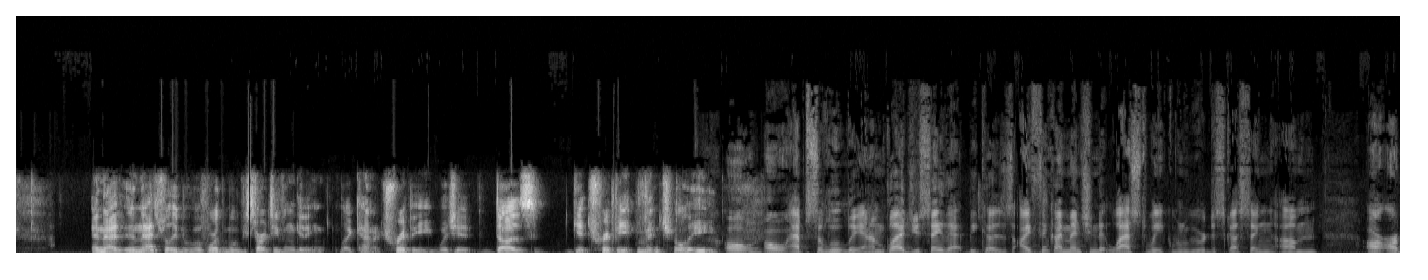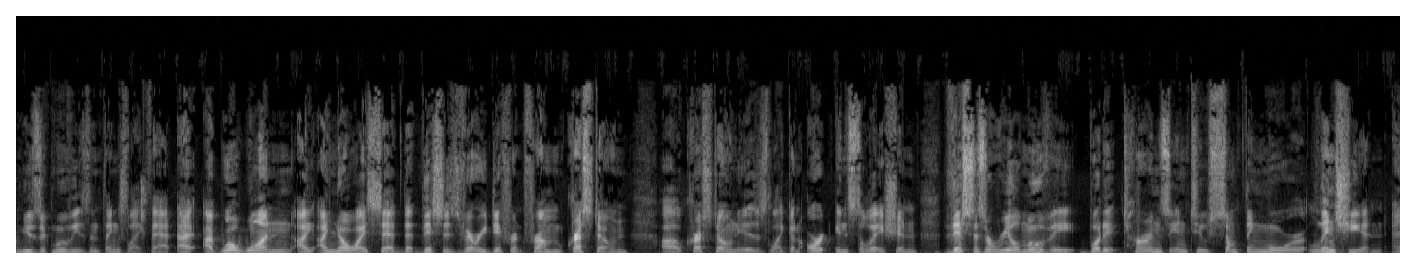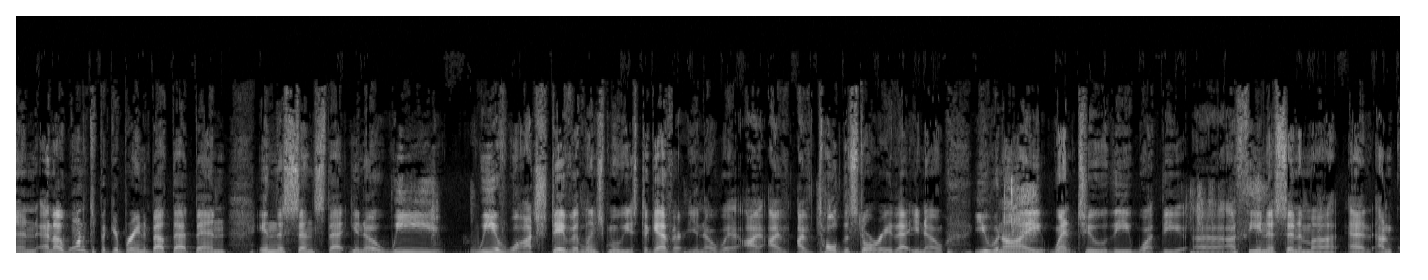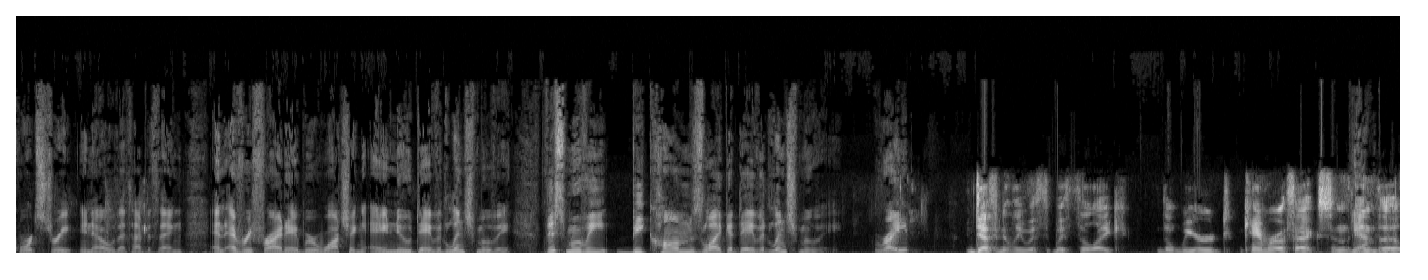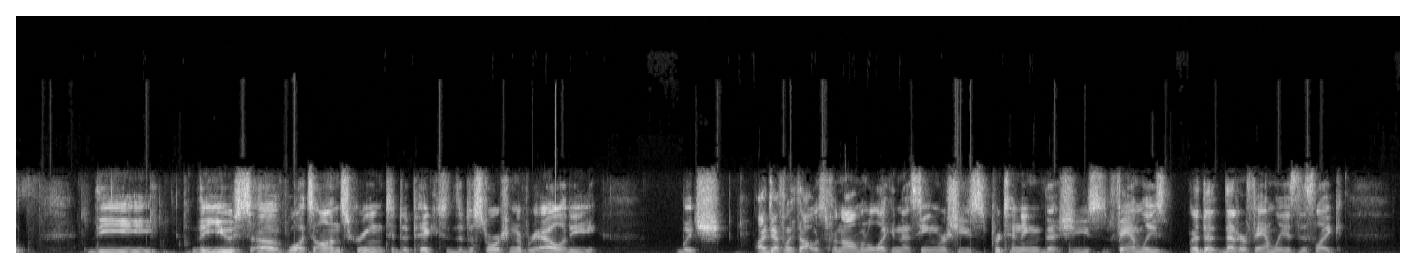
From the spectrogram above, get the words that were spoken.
And that and that's really before the movie starts even getting like kind of trippy, which it does get trippy eventually. Oh, oh, absolutely. And I'm glad you say that because I think I mentioned it last week when we were discussing um, our, our music movies and things like that. I, I, well, one, I, I know I said that this is very different from Crestone. Uh, Crestone is like an art installation. This is a real movie, but it turns into something more Lynchian. And, and I wanted to pick your brain about that, Ben, in the sense that, you know, we we have watched David Lynch movies together. You know, I, I've I've told the story that you know you and I went to the what the uh, Athena Cinema at on Court Street. You know that type of thing. And every Friday we were watching a new David Lynch movie. This movie becomes like a David Lynch movie, right? Definitely with with the like the weird camera effects and Yeah. and the the the use of what's on screen to depict the distortion of reality, which I definitely thought was phenomenal. Like in that scene where she's pretending that she's families or that that her family is this like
